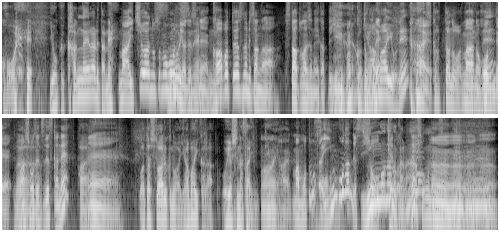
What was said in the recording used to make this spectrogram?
これよく考えられたね。まあ一応あのその本にはですね川端康成さんがスタートなんじゃねえかっていうこともやねばいよね。はい。使ったのはっていうね。まああの本でまあ小説ですかね。はい。え私と歩くのはやばいからおよしなさいっていう。えはいはい。まあもともとは隠語なんです。隠語なのかな？ね。そうなんですかね。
